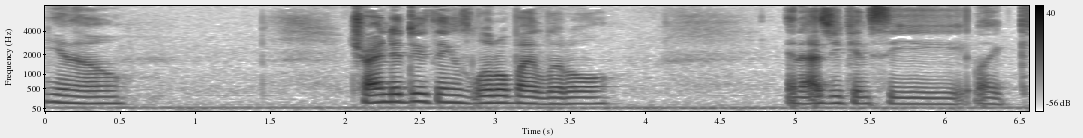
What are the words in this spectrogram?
you know trying to do things little by little And as you can see, like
